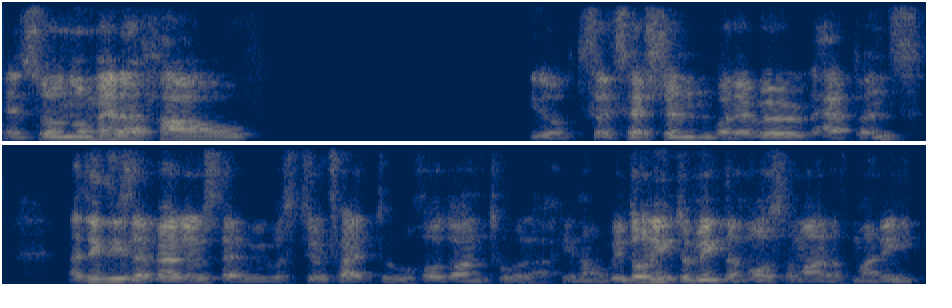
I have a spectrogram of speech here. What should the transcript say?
And so no matter how you know succession, whatever happens, I think these are values that we will still try to hold on to. You know, we don't need to make the most amount of money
